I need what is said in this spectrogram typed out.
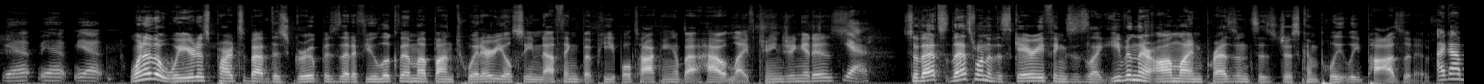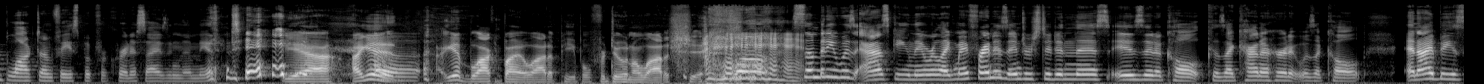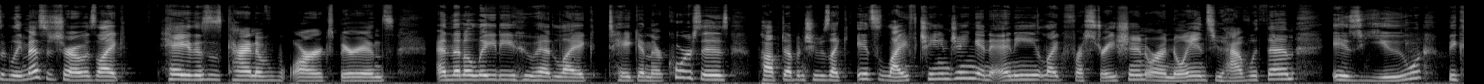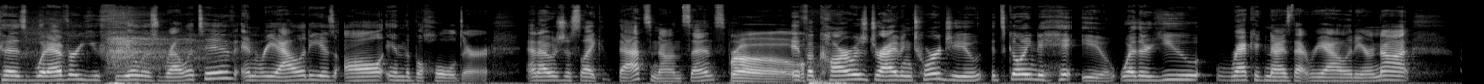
Yep, yep, yep. One of the weirdest parts about this group is that if you look them up on Twitter, you'll see nothing but people talking about how life changing it is. Yeah. So that's that's one of the scary things is like even their online presence is just completely positive. I got blocked on Facebook for criticizing them the other day. Yeah, I get Uh. I get blocked by a lot of people for doing a lot of shit. Somebody was asking, they were like, My friend is interested in this. Is it a cult? Because I kind of heard it was a cult. And I basically messaged her. I was like, Hey, this is kind of our experience. And then a lady who had like taken their courses popped up and she was like, It's life changing, and any like frustration or annoyance you have with them is you because whatever you feel is relative and reality is all in the beholder. And I was just like, That's nonsense Bro. if a car was driving towards you, it's going to hit you, whether you recognize that reality or not.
